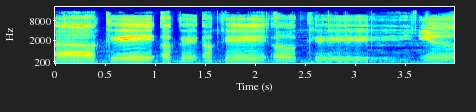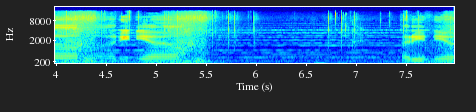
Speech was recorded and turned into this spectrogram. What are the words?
Okay, okay, okay, okay. Renew, renew. Renew,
